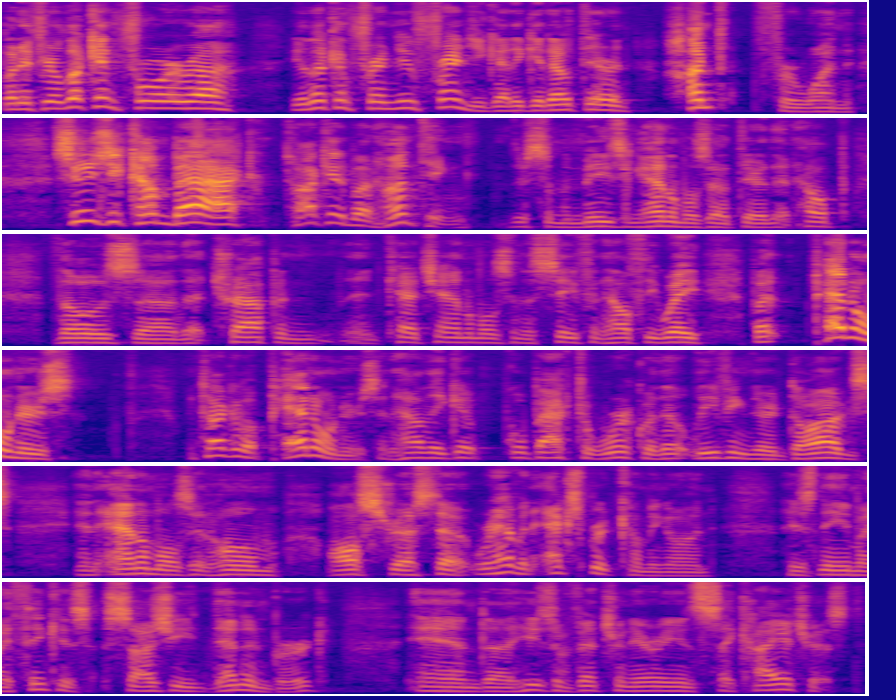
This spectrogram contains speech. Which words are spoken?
But if you're looking for uh, you're looking for a new friend, you got to get out there and hunt for one. As soon as you come back, talking about hunting, there's some amazing animals out there that help those uh, that trap and, and catch animals in a safe and healthy way. But pet owners we talk about pet owners and how they get, go back to work without leaving their dogs and animals at home all stressed out. We're having an expert coming on. His name, I think, is Sagi Denenberg, and uh, he's a veterinarian psychiatrist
